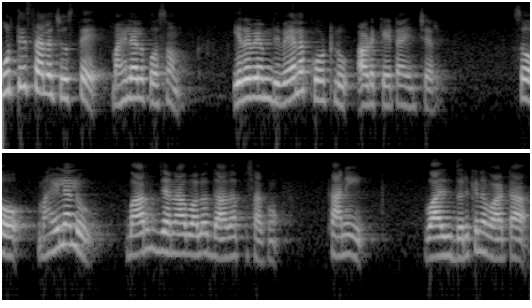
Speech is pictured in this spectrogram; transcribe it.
పూర్తి స్థాయిలో చూస్తే మహిళల కోసం ఇరవై ఎనిమిది వేల కోట్లు ఆవిడ కేటాయించారు. సో మహిళలు భారత జనాభాలో దాదాపు సగం. కానీ వారికి దొరికిన వాటా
